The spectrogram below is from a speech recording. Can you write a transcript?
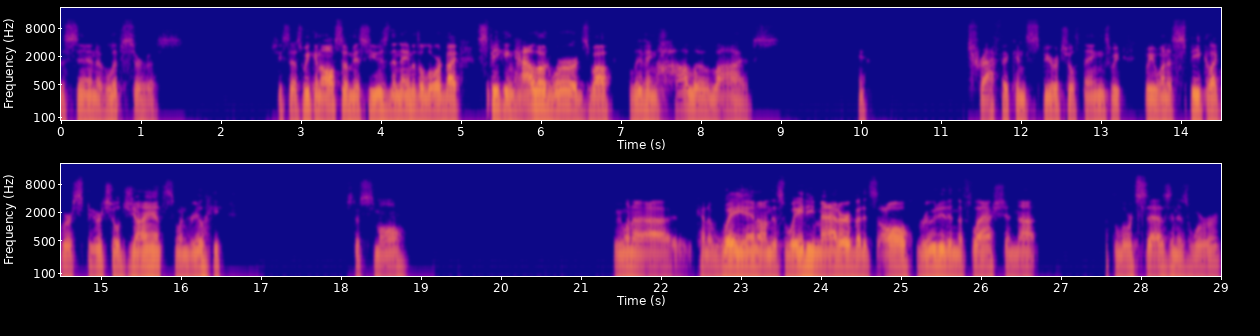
The sin of lip service. She says we can also misuse the name of the Lord by speaking hallowed words while living hollow lives. Traffic in spiritual things. We, we want to speak like we're spiritual giants when really so small. We want to uh, kind of weigh in on this weighty matter, but it's all rooted in the flesh and not what the Lord says in His Word.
